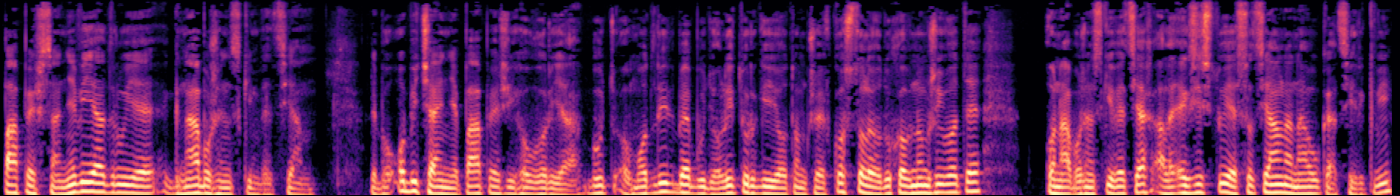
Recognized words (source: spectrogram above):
pápež sa nevyjadruje k náboženským veciam, lebo obyčajne pápeži hovoria buď o modlitbe, buď o liturgii, o tom, čo je v kostole, o duchovnom živote, o náboženských veciach, ale existuje sociálna náuka cirkvy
